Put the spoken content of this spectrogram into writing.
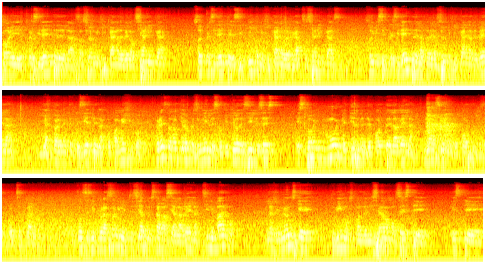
soy presidente de la Asociación Mexicana de Vela Oceánica, soy presidente del Circuito Mexicano de Regatas Oceánicas, soy vicepresidente de la Federación Mexicana de Vela y actualmente presidente de la Copa México. Pero esto no quiero presumirles, lo que quiero decirles es, estoy muy metido en el deporte de la vela, no haciendo deporte los deportes de playa. Entonces mi corazón y mi entusiasmo estaba hacia la vela. Sin embargo, en las reuniones que tuvimos cuando iniciábamos este, este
